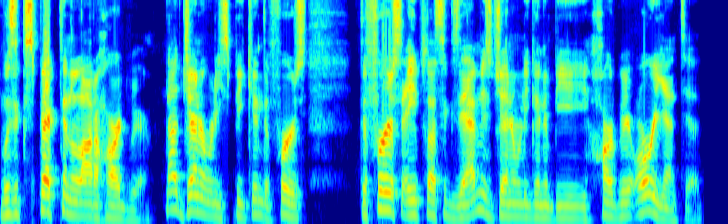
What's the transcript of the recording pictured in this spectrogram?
was expecting a lot of hardware. Now, generally speaking, the first the first A plus exam is generally going to be hardware oriented.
